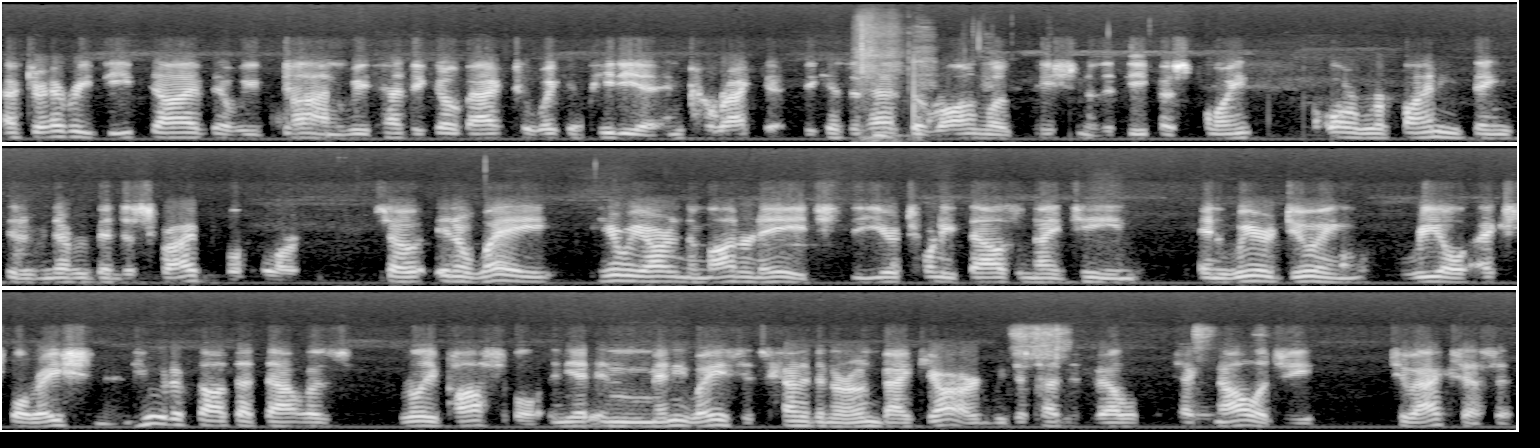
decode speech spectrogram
after every deep dive that we've done, we've had to go back to Wikipedia and correct it because it has the wrong location of the deepest point, or we're finding things that have never been described before. So, in a way, here we are in the modern age, the year 2019, and we're doing real exploration. And who would have thought that that was really possible? And yet, in many ways, it's kind of in our own backyard. We just had to develop the technology to access it.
